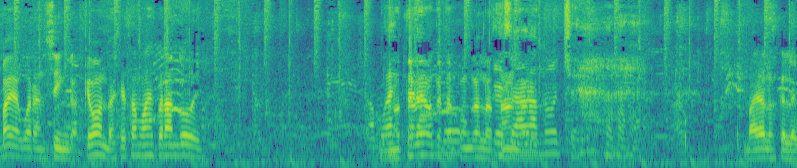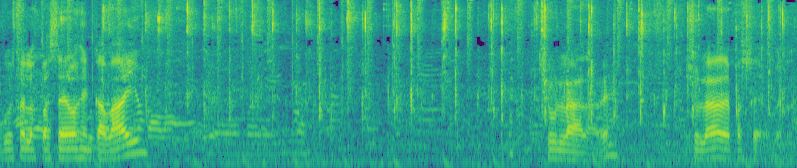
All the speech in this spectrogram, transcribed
Vaya Guarancinga, ¿qué onda? ¿Qué estamos esperando hoy? Estamos No te veo que te pongas la Que tanga. se haga noche. Vaya a los que les gustan los paseos en caballo. Chulada, ¿ves? Chulada de paseo, ¿verdad?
